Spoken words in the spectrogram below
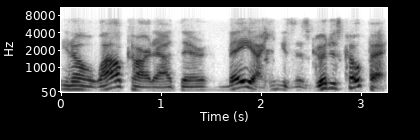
you know a wild card out there, May I think is as good as Kopech.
